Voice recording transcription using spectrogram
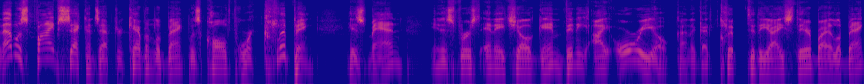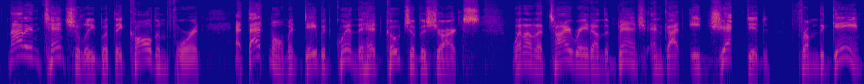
That was five seconds after Kevin Labanc was called for clipping his man in his first NHL game. Vinny Iorio kind of got clipped to the ice there by Labanc. Not intentionally, but they called him for it. At that moment, David Quinn, the head coach of the Sharks, went on a tirade on the bench and got ejected from the game.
